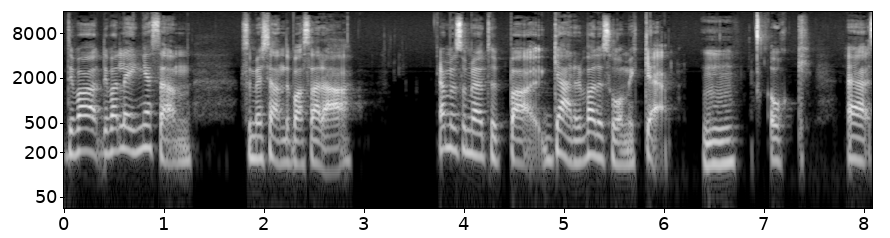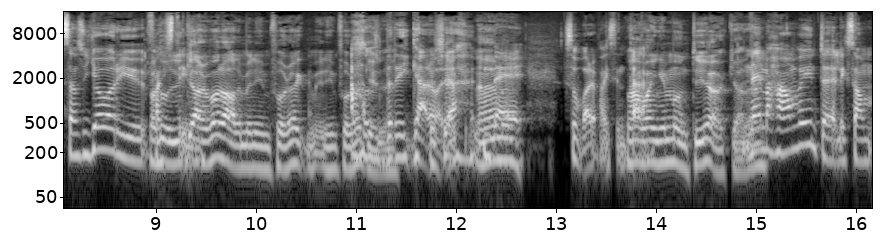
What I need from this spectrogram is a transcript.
det, var, det var länge sedan som jag kände bara så här... Ja, men som jag typ bara garvade så mycket. Och eh, sen så gör det ju Mm. Vadå, faktiskt... du garvade aldrig med din förra, med din förra kille? Aldrig garvade jag. Nej, Nej, men- så var det faktiskt inte. Men han var ingen muntergök? Nej, men han var ju inte liksom...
